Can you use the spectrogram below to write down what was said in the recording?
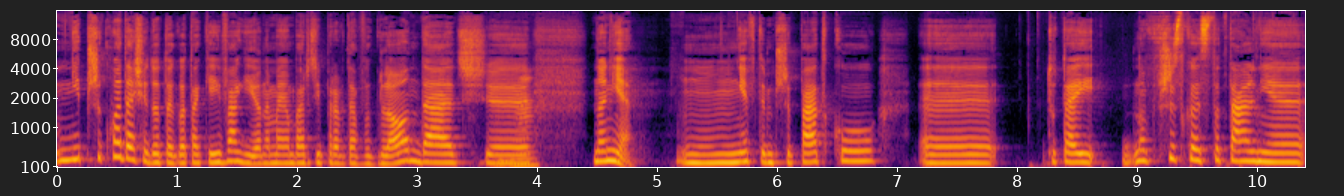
nie przykłada się do tego takiej wagi. One mają bardziej, prawda, wyglądać. e, No nie, Mm, nie w tym przypadku. Tutaj no, wszystko jest totalnie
